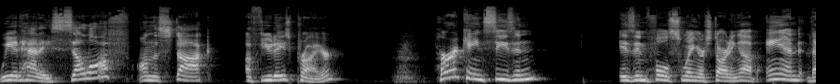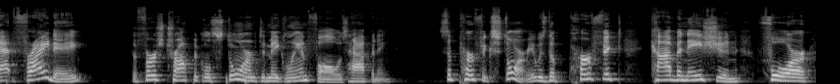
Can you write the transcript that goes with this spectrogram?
We had had a sell off on the stock a few days prior. Hurricane season is in full swing or starting up, and that Friday, the first tropical storm to make landfall was happening. It's a perfect storm. It was the perfect combination for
